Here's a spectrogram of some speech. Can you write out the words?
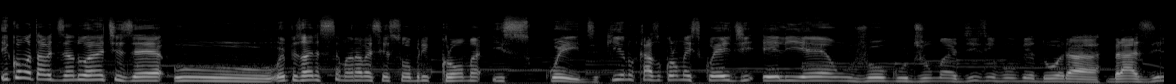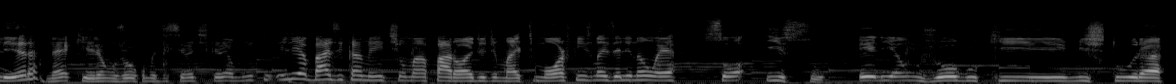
E como eu estava dizendo antes, é o... o episódio dessa semana vai ser sobre Chroma Squad, que no caso Chroma Squad ele é um jogo de uma desenvolvedora brasileira, né? Que ele é um jogo, como eu disse antes, que ele é muito, ele é basicamente uma paródia de Mighty Morphins, mas ele não é só isso. Ele é um jogo que mistura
